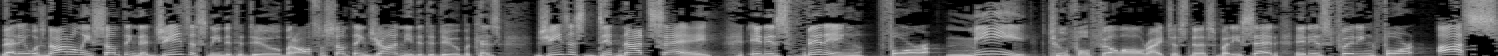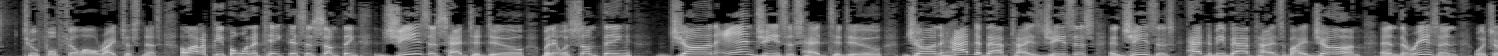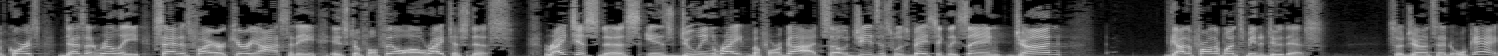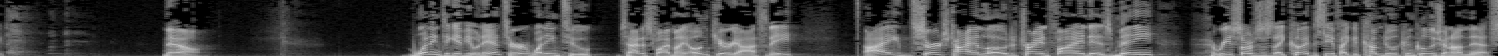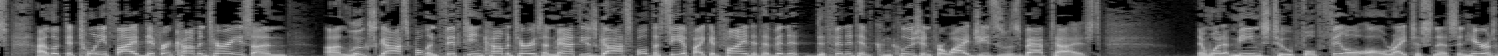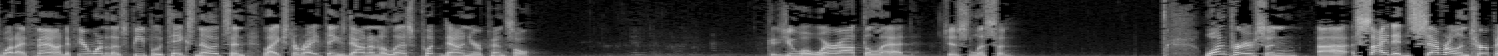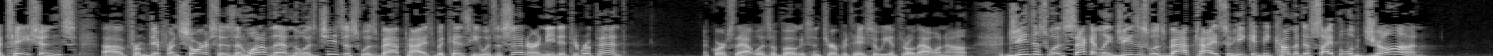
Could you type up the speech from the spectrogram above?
that it was not only something that Jesus needed to do, but also something John needed to do because Jesus did not say, it is fitting for me to fulfill all righteousness, but he said, it is fitting for us to fulfill all righteousness. A lot of people want to take this as something Jesus had to do, but it was something John and Jesus had to do. John had to baptize Jesus, and Jesus had to be baptized by John. And the reason, which of course doesn't really satisfy our curiosity, is to fulfill all righteousness. Righteousness is doing right before God. So Jesus was basically saying, John, God the Father wants me to do this. So John said, okay. Now, wanting to give you an answer, wanting to satisfy my own curiosity, I searched high and low to try and find as many resources as I could to see if I could come to a conclusion on this. I looked at 25 different commentaries on on Luke's gospel and 15 commentaries on Matthew's gospel to see if I could find a definitive conclusion for why Jesus was baptized and what it means to fulfill all righteousness. And here is what I found. If you're one of those people who takes notes and likes to write things down on a list, put down your pencil. Because you will wear out the lead. Just listen. One person uh, cited several interpretations uh, from different sources, and one of them was Jesus was baptized because he was a sinner and needed to repent. Of course, that was a bogus interpretation, so we can throw that one out. Jesus was, secondly, Jesus was baptized so he could become a disciple of John.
